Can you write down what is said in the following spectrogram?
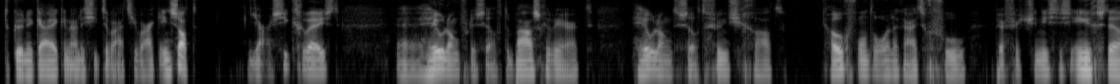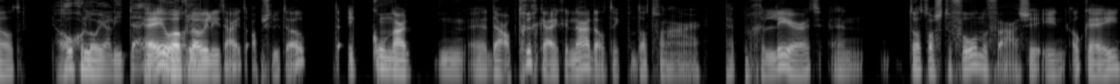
te kunnen kijken naar de situatie waar ik in zat. Een jaar ziek geweest, eh, heel lang voor dezelfde baas gewerkt, heel lang dezelfde functie gehad, hoog verantwoordelijkheidsgevoel, perfectionistisch ingesteld. Hoge loyaliteit. Heel hoog loyaliteit, absoluut ook. Ik kon daar uh, daarop terugkijken nadat ik dat van haar heb geleerd. En dat was de volgende fase in, oké,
